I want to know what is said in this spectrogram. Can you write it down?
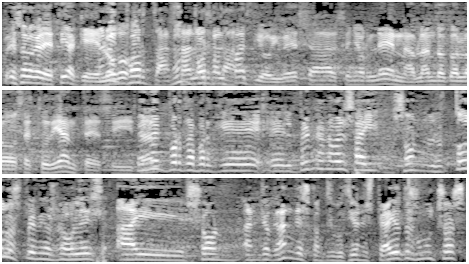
pero- Eso es lo que decía, que no luego importa, no sales importa. al patio y ves al señor Len hablando con los estudiantes y Pero no importa porque el premio Nobel hay, son todos los premios Nobel hay son han hecho grandes contribuciones, pero hay otros muchos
